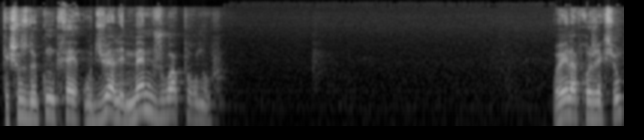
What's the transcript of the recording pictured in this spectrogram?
Quelque chose de concret, où Dieu a les mêmes joies pour nous. Vous voyez la projection?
